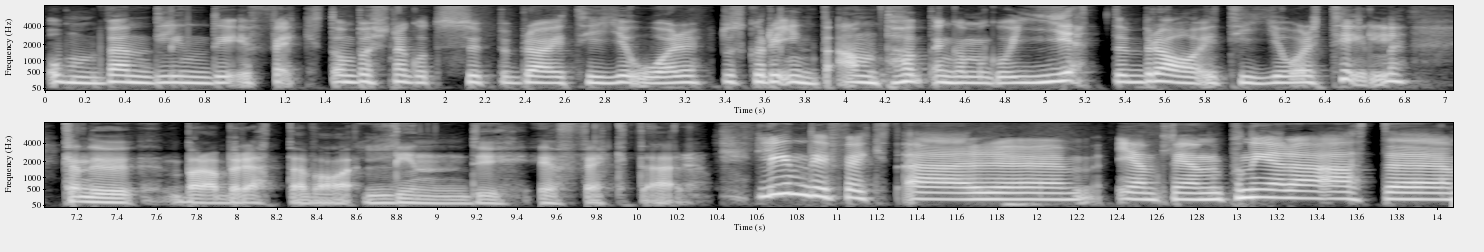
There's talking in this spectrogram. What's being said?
omvänd Lindy-effekt. Om börsen har gått superbra i tio år, då ska du inte anta att den kommer gå jättebra i tio år till. Kan du bara berätta vad Lindy-effekt är? Lindy-effekt är eh, egentligen, ponera att, eh,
